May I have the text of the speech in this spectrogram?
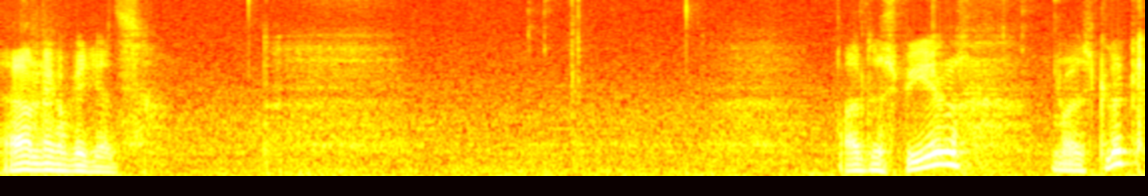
Ja, und Lenker geht jetzt. Altes Spiel, neues Glück.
